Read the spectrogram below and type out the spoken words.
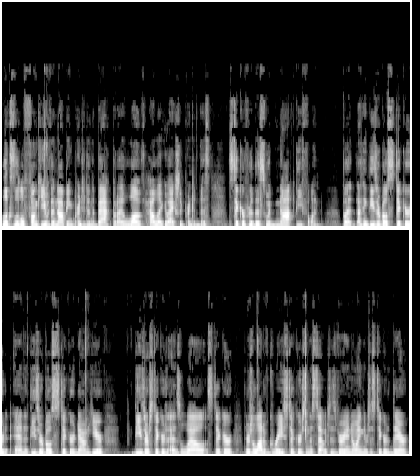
Looks a little funky with it not being printed in the back, but I love how LEGO actually printed this. Sticker for this would not be fun. But I think these are both stickered, and these are both stickered down here. These are stickers as well, sticker. There's a lot of gray stickers in the set, which is very annoying. There's a sticker there.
